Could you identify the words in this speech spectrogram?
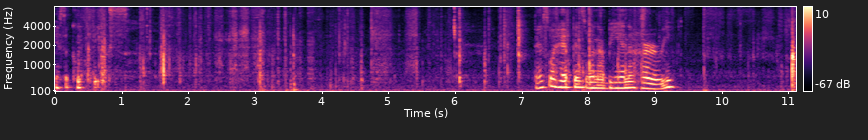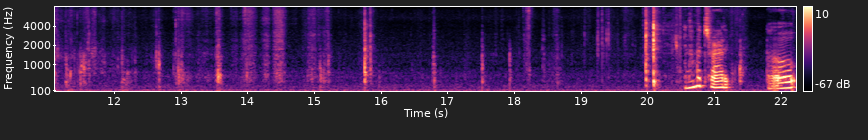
It's a quick fix. That's what happens when I be in a hurry. And I'm going to try to, oh,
